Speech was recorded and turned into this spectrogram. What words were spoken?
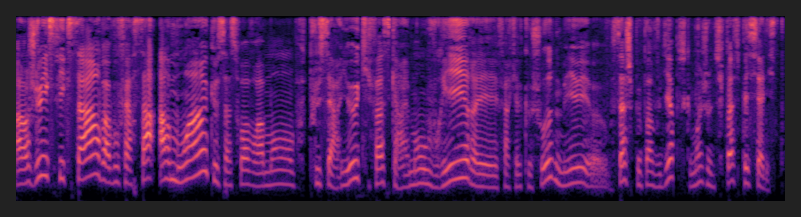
Alors je lui explique ça, on va vous faire ça à moins que ça soit vraiment plus sérieux, qu'il fasse carrément ouvrir et faire quelque chose, mais euh, ça je peux pas vous dire parce que moi je ne suis pas spécialiste.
